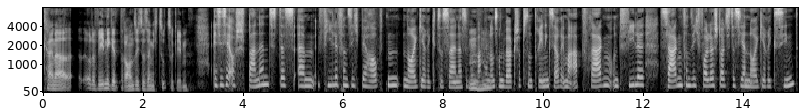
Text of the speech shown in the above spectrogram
keiner oder wenige trauen sich das eigentlich zuzugeben. Es ist ja auch spannend, dass ähm, viele von sich behaupten, neugierig zu sein. Also wir mhm. machen in unseren Workshops und Trainings ja auch immer Abfragen und viele sagen von sich voller Stolz, dass sie ja neugierig sind.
